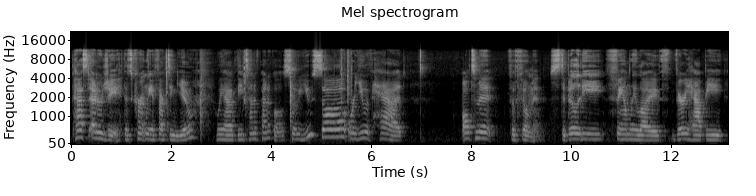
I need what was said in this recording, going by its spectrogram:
Past energy that's currently affecting you we have the Ten of Pentacles. So you saw or you have had ultimate fulfillment, stability, family life, very happy,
